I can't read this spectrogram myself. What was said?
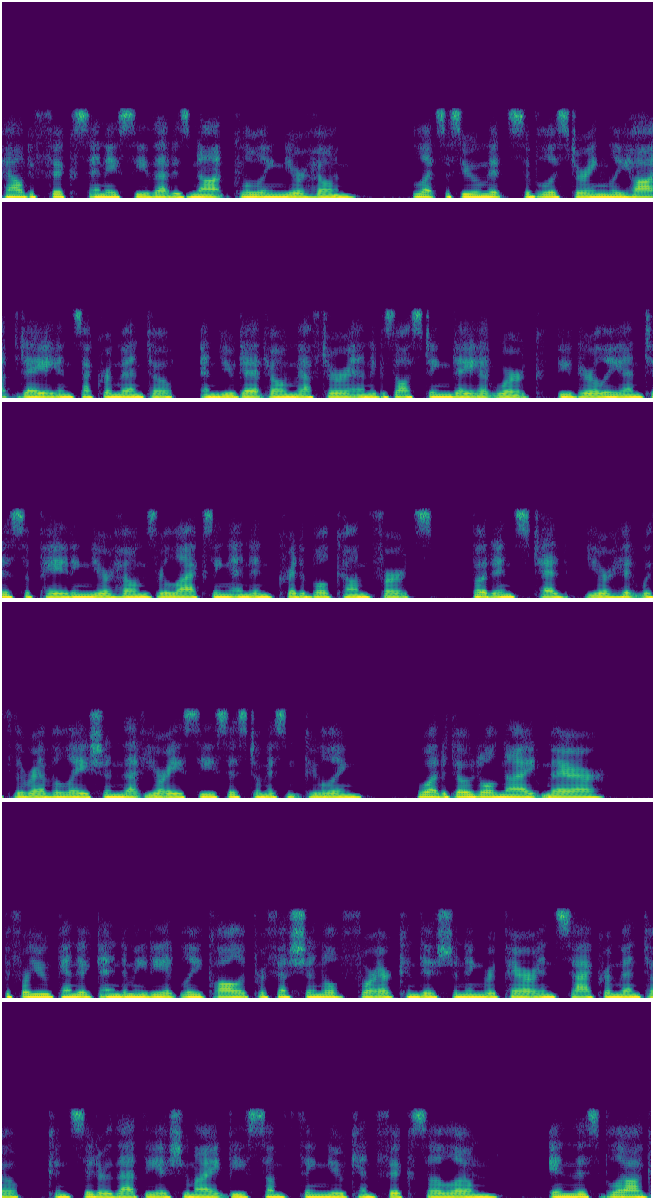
How to fix an AC that is not cooling your home. Let's assume it's a blisteringly hot day in Sacramento, and you get home after an exhausting day at work, eagerly anticipating your home's relaxing and incredible comforts. But instead, you're hit with the revelation that your AC system isn't cooling. What a total nightmare! Before you panic and immediately call a professional for air conditioning repair in Sacramento, consider that the issue might be something you can fix alone. In this blog,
